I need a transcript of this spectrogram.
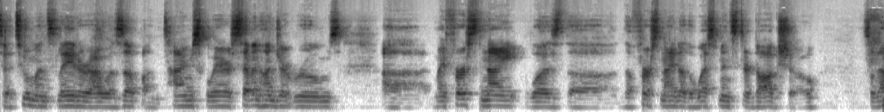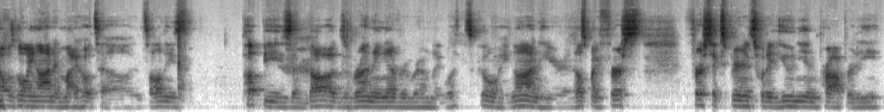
to two months later, I was up on Times Square, 700 rooms. Uh, my first night was the, the first night of the Westminster Dog Show. So that was going on in my hotel. It's all these puppies and dogs running everywhere. I'm like, what's going on here? And that was my first first experience with a union property.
